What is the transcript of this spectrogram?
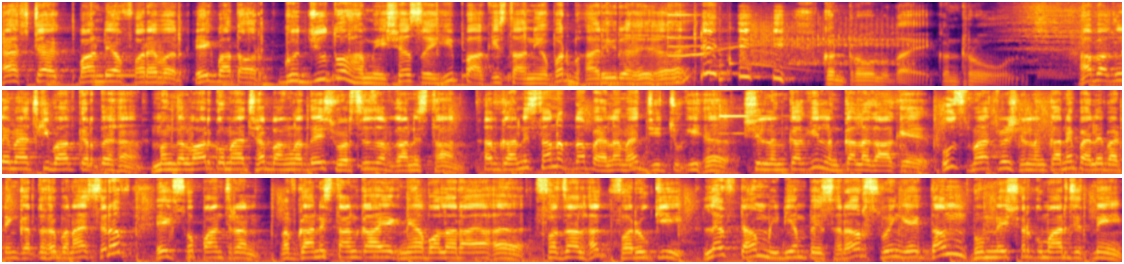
हैशटैग पांड्या फॉर एक बात और, गुज्जू तो हमेशा से ही पाकिस्तानियों पर भारी रहे हैं। कंट्रोल उदय कंट्रोल अब अगले मैच की बात करते हैं। मंगलवार को मैच है बांग्लादेश वर्सेस अफ़गानिस्तान। अफ़गानिस्तान। अफ़गानिस्तान अपना पहला मैच जीत चुकी है। श्रीलंका की लंका लगा के। उस मैच में श्रीलंका ने पहले बैटिंग करते हुए बनाए सिर्फ़ 105 रन। अफ़गानिस्तान का एक नया बॉलर आया है, Fazal Haq Farooqi. Left arm, medium pacer और स्विंग एकदम भुवनेश्वर कुमार जितनी।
